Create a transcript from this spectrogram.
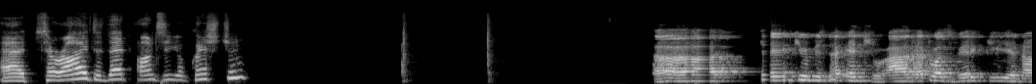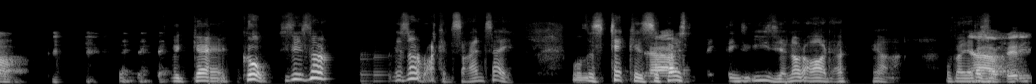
Uh, Tarai, did that answer your question? Uh, thank you, Mr. Andrew. Uh, that was very clear now. okay, cool. See, it's not it's not rocket science, eh? All this tech is yeah. supposed to make things easier, not harder. Yeah. Although yeah, very.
